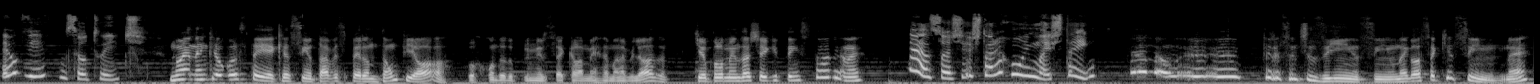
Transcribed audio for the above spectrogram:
Eu vi o seu tweet. Não é nem que eu gostei, é que assim, eu tava esperando tão pior, por conta do primeiro ser aquela merda maravilhosa, que eu pelo menos achei que tem história, né? É, eu só achei a história ruim, mas tem. Não, é, é interessantezinho, assim. O negócio é que, assim, né?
